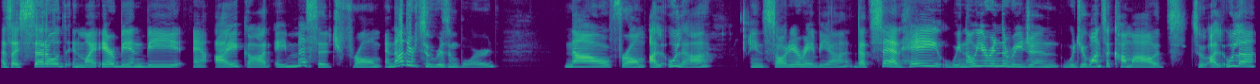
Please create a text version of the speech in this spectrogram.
as I settled in my Airbnb, I got a message from another tourism board, now from Al Ula in Saudi Arabia, that said, Hey, we know you're in the region. Would you want to come out to Al Ula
